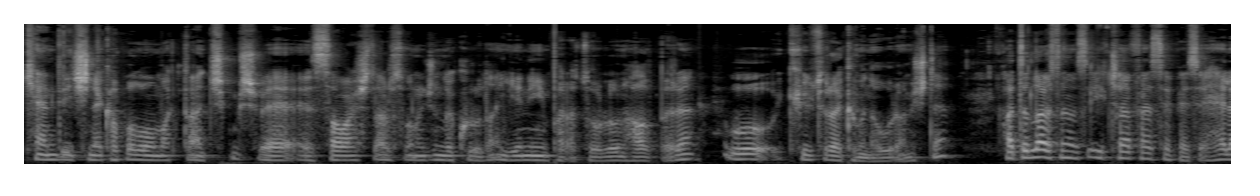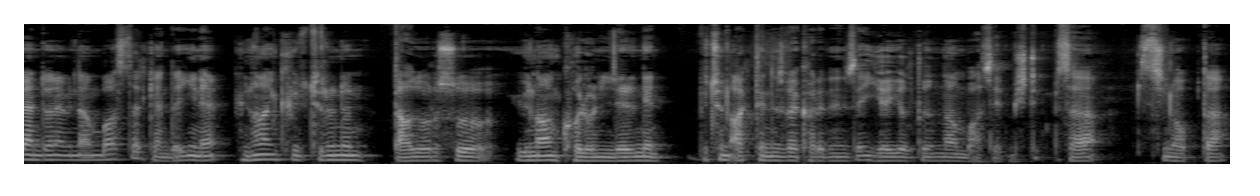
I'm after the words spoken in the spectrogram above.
kendi içine kapalı olmaktan çıkmış ve e, savaşlar sonucunda kurulan yeni imparatorluğun halkları bu kültür akımına uğramıştı. Hatırlarsanız ilk çağ felsefesi Helen döneminden bahsederken de yine Yunan kültürünün daha doğrusu Yunan kolonilerinin bütün Akdeniz ve Karadeniz'e yayıldığından bahsetmiştik. Mesela Sinop'ta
